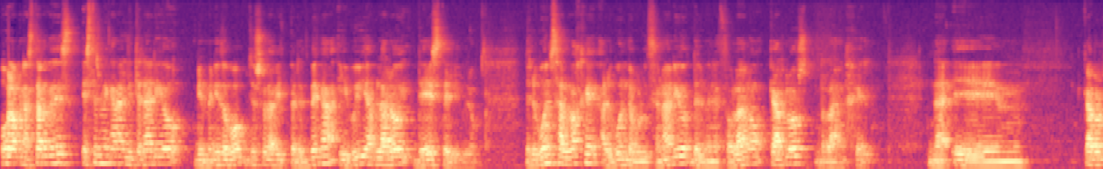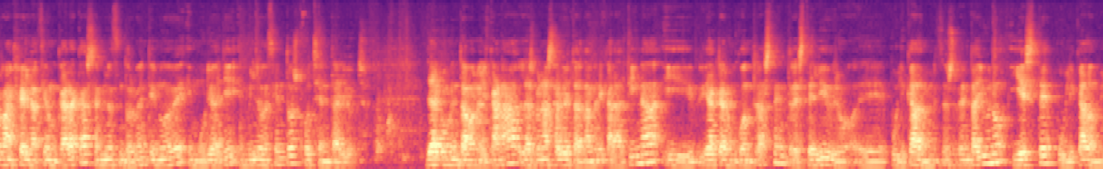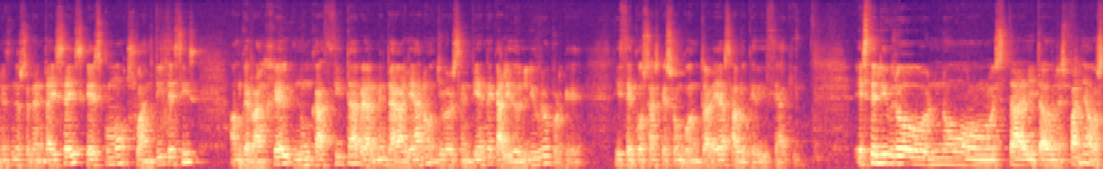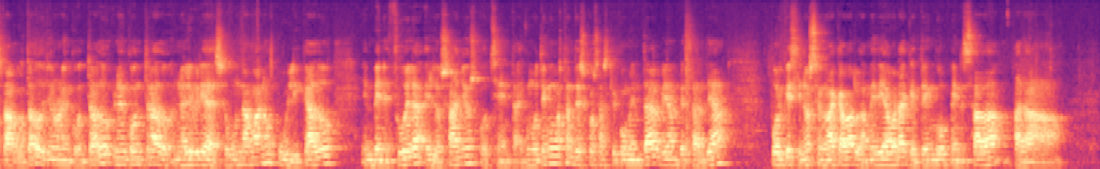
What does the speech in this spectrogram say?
Hola, buenas tardes. Este es mi canal literario. Bienvenido Bob, yo soy David Pérez Vega y voy a hablar hoy de este libro, Del buen salvaje al buen revolucionario del venezolano Carlos Rangel. Eh, Carlos Rangel nació en Caracas en 1929 y murió allí en 1988. Ya he comentado en el canal Las venas abiertas de América Latina y voy a crear un contraste entre este libro eh, publicado en 1971 y este publicado en 1976, que es como su antítesis, aunque Rangel nunca cita realmente a Galeano, yo creo que se entiende que ha leído el libro porque dice cosas que son contrarias a lo que dice aquí. Este libro no está editado en España o está agotado, yo no lo he encontrado. Lo he encontrado en una librería de segunda mano publicado en Venezuela en los años 80. Y como tengo bastantes cosas que comentar, voy a empezar ya, porque si no se me va a acabar la media hora que tengo pensada para,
